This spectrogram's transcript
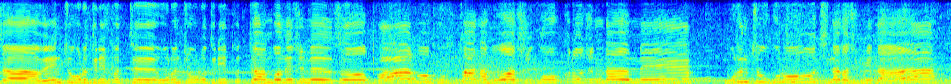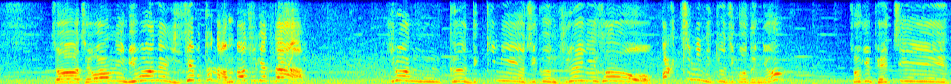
자 왼쪽으로 드리프트 오른쪽으로 드리프트 한번 해주면서 바로 부스트 하나 모아주고 끌어준 다음에 오른쪽으로 지나가 줍니다. 자 제왕님 이번엔 이제부터는 안 봐주겠다! 이런 그 느낌이에요 지금. 주행에서 빡침이 느껴지거든요? 저기 배지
